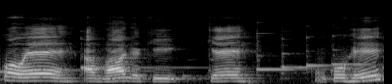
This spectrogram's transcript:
qual é a vaga que quer concorrer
